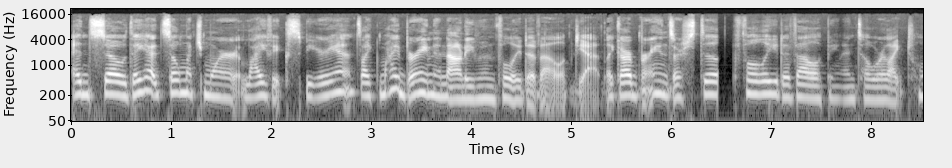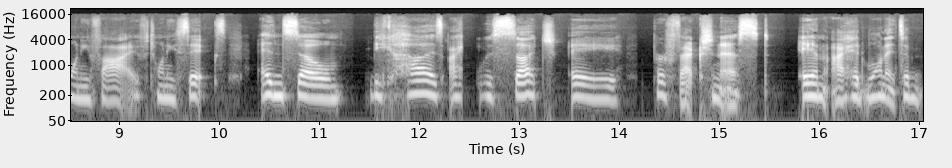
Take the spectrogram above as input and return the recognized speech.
And so they had so much more life experience. Like my brain had not even fully developed yet. Like our brains are still fully developing until we're like 25, 26. And so because I was such a perfectionist and I had wanted to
